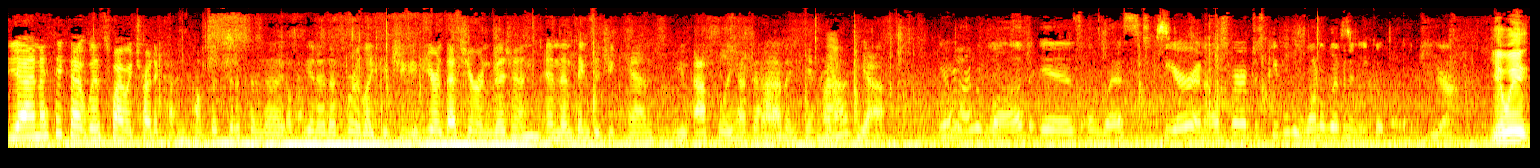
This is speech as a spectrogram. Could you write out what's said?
Yeah, and I think that that's why we try to encompass this, and that you know that's where like if you if you're that's your envision, and then things that you can you absolutely have to have and can't have. Yeah. You know what I would love is a list here and elsewhere of just people who want to live in an eco village. Yeah. Yeah, wait.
